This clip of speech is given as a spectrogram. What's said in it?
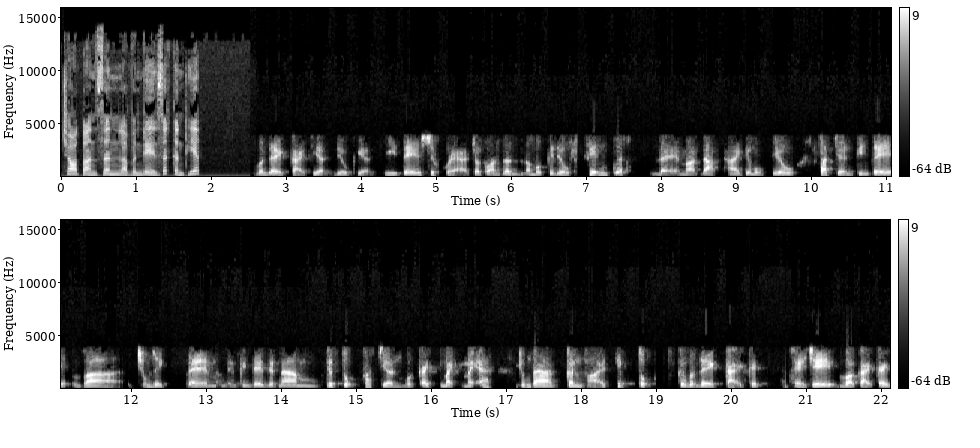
cho toàn dân là vấn đề rất cần thiết. Vấn đề cải thiện điều kiện y tế sức khỏe cho toàn dân là một cái điều kiên quyết để mà đạt hai cái mục tiêu phát triển kinh tế và chống dịch. Để nền kinh tế Việt Nam tiếp tục phát triển một cách mạnh mẽ, chúng ta cần phải tiếp tục cái vấn đề cải cách thể chế và cải cách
